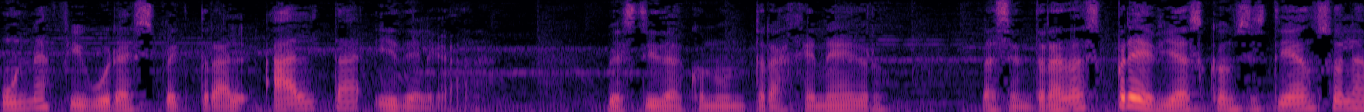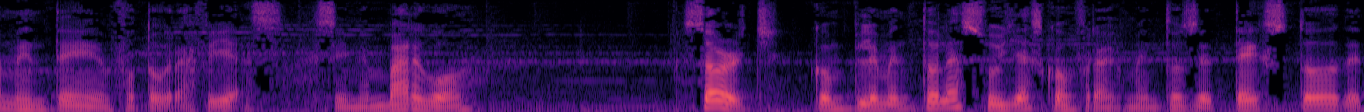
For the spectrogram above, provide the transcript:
una figura espectral alta y delgada, vestida con un traje negro. Las entradas previas consistían solamente en fotografías. Sin embargo, Search complementó las suyas con fragmentos de texto de,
